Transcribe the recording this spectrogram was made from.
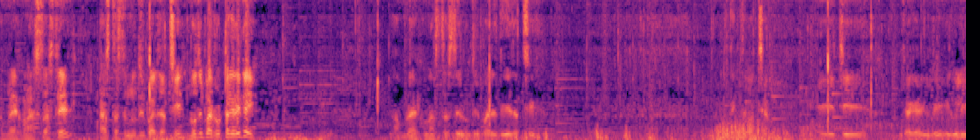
আমরা এখন আস্তে আস্তে আস্তে আস্তে নদীর পাড়ে যাচ্ছি। নদীর পাড়ে রোডটাকে এটাই আমরা এখন আস্তে আস্তে নদীর পাড়ে দিয়ে যাচ্ছি। দেখতে পাচ্ছেন, এই যে জায়গাগুলি, এগুলি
